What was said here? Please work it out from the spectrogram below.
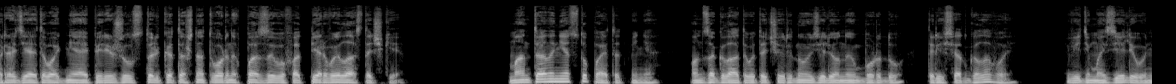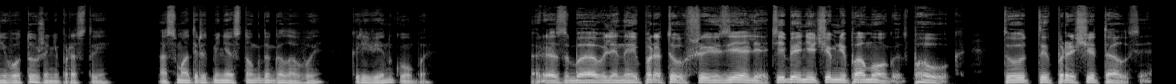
Ради этого дня я пережил столько тошнотворных позывов от первой ласточки». Монтана не отступает от меня. Он заглатывает очередную зеленую бурду, трясет головой. Видимо, зелья у него тоже непростые. Осматривает меня с ног до головы, кривен губы. «Разбавленные протухшие зелья тебе ничем не помогут, паук. Тут ты просчитался».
